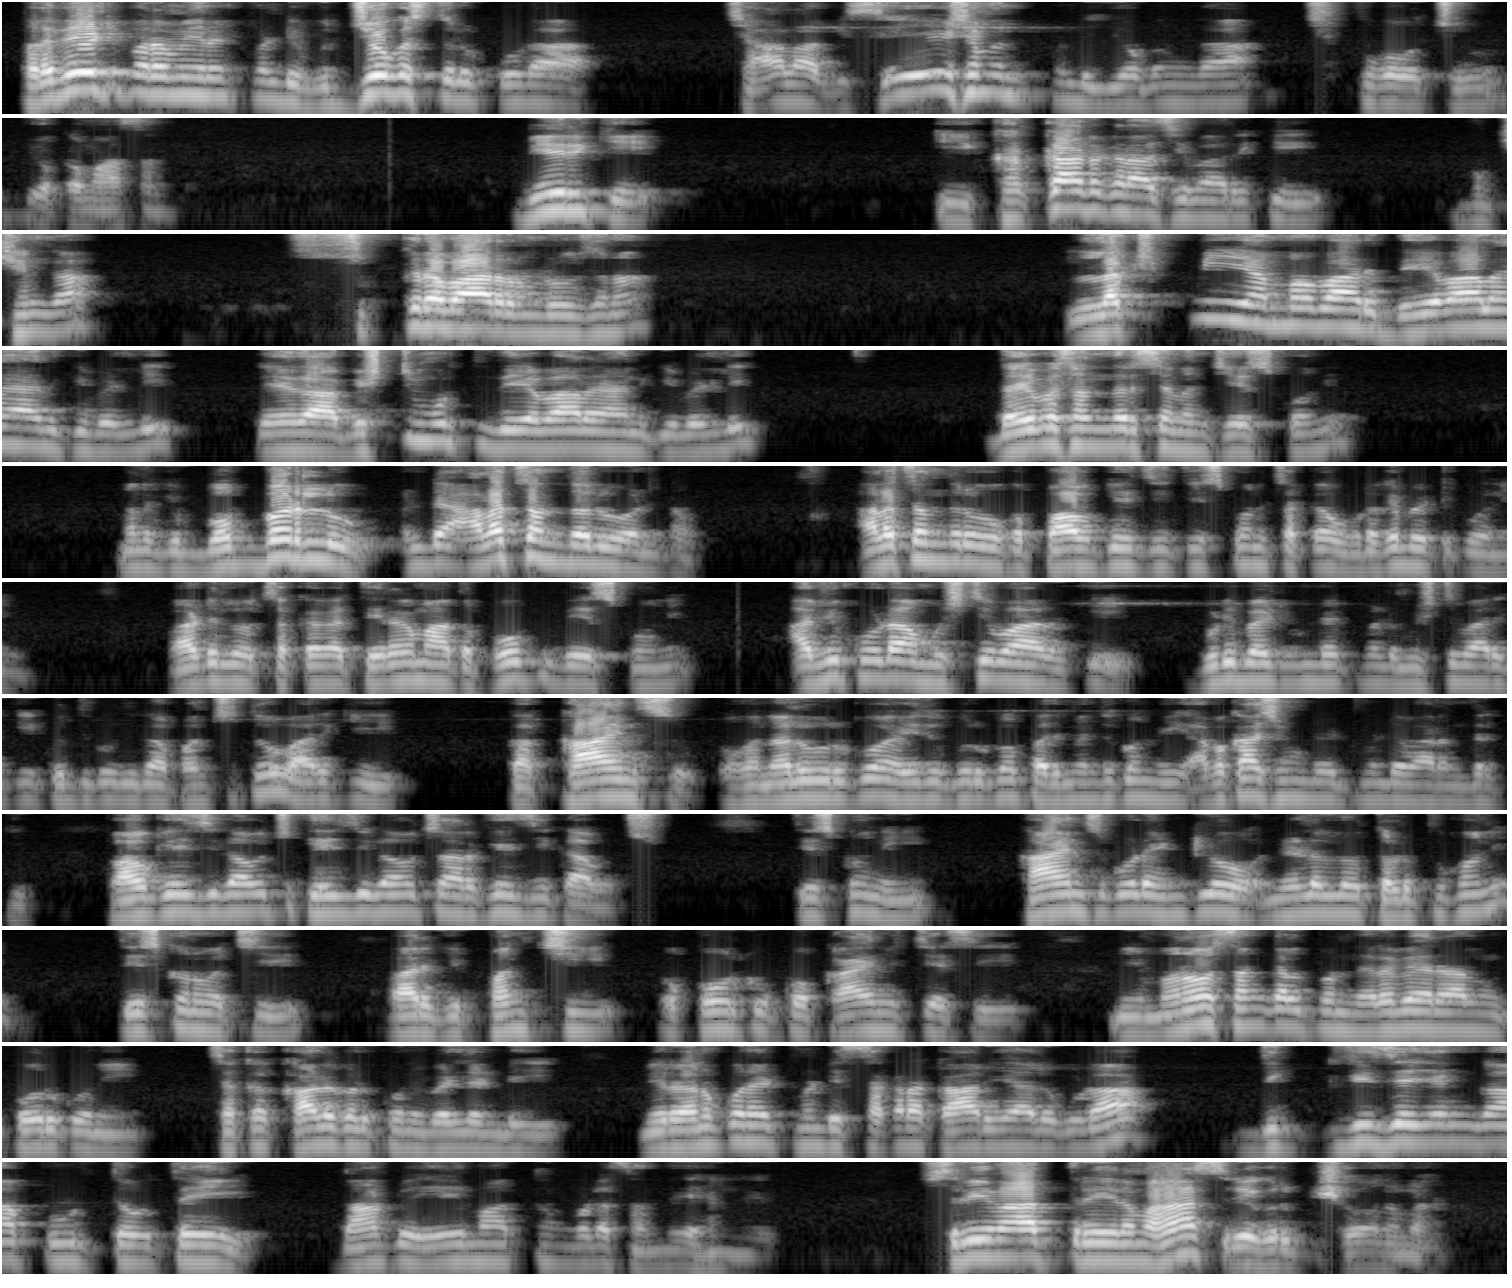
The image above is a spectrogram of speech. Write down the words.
ప్రైవేటు పరమైనటువంటి ఉద్యోగస్తులు కూడా చాలా విశేషమైనటువంటి యోగంగా చెప్పుకోవచ్చు ఈ యొక్క మాసం వీరికి ఈ కర్కాటక రాశి వారికి ముఖ్యంగా శుక్రవారం రోజున లక్ష్మీ అమ్మవారి దేవాలయానికి వెళ్ళి లేదా విష్ణుమూర్తి దేవాలయానికి వెళ్ళి దైవ సందర్శనం చేసుకొని మనకి బొబ్బర్లు అంటే అలచందలు అంటాం. అలచందలు ఒక పావు కేజీ తీసుకొని చక్కగా ఉడకబెట్టుకొని వాటిలో చక్కగా తిరగమాత పోపు వేసుకొని అవి కూడా ముష్టి వారికి గుడి బయట ఉండేటువంటి ముష్టి వారికి కొద్ది కొద్దిగా పంచుతూ వారికి ఒక కాయిన్స్ ఒక నలుగురికో ఐదుగురికో పది మందికో మీ అవకాశం ఉండేటువంటి వారందరికీ. పావు కేజీ కావచ్చు కేజీ కావచ్చు అర కేజీ కావచ్చు. తీసుకొని కాయిన్స్ కూడా ఇంట్లో నీళ్ళలో తడుపుకొని తీసుకొని వచ్చి వారికి పంచి ఒక్కొక్కరికి ఒక్కో కాయిన్ ఇచ్చేసి మీ మనోసంకల్పం నెరవేరాలని కోరుకొని చక్కగా కాళ్ళు కడుక్కొని వెళ్ళండి. మీరు అనుకునేటువంటి సకల కార్యాలు కూడా దిగ్విజయంగా పూర్తవుతాయి. దాంట్లో ఏమాత్రం కూడా సందేహం లేదు. శ్రీమాత్రే నమ శ్రీ గురుభ్యో నమ.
